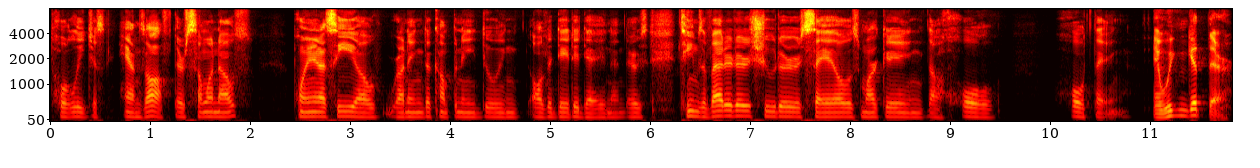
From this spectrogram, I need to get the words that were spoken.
totally just hands off. There's someone else pointing at CEO running the company, doing all the day to day, and then there's teams of editors, shooters, sales, marketing, the whole whole thing. And we can get there.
